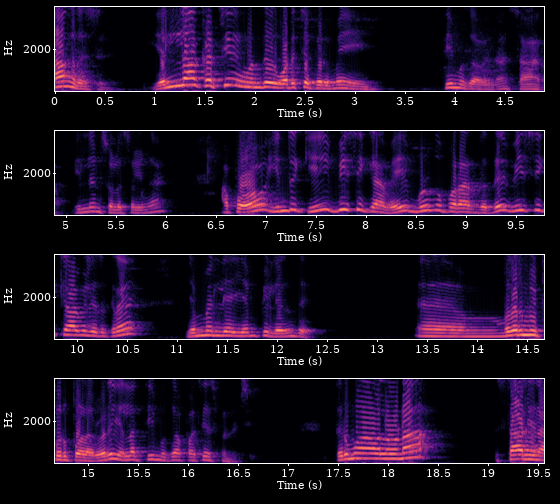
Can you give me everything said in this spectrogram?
காங்கிரஸ். எல்லா கட்சியும் வந்து உடைச்ச பெருமை திமுகவை தான் சாரம். இல்லைன்னு சொல்ல சொல்லுங்கள் அப்போ இன்றைக்கு விசிகாவை முழுங்க போறாருன்றது விசிகாவில் இருக்கிற எம்எல்ஏ எம்பியிலிருந்து முதன்மை பொறுப்பாளர் வரை எல்லாம் திமுக பர்ச்சேஸ் பண்ணிடுச்சு. திருமாவளவனா ஸ்டாலினா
